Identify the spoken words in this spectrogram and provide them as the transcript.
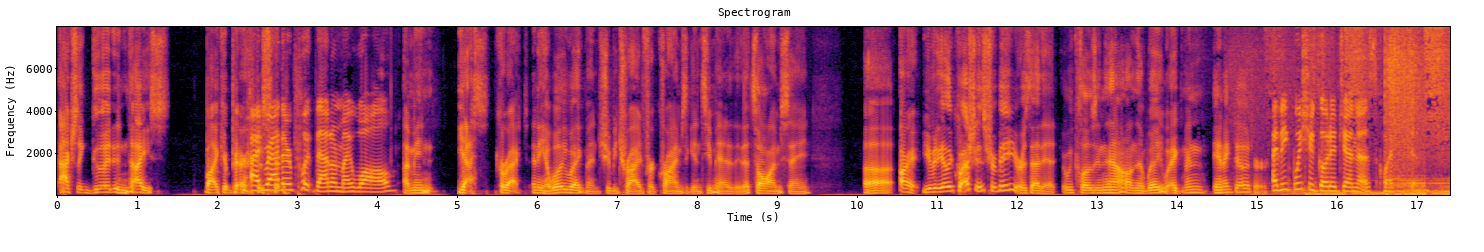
actually good and nice by comparison. I'd rather put that on my wall. I mean, yes, correct. Anyhow, Willie Wegman should be tried for crimes against humanity. That's all I'm saying. Uh, all right, you have any other questions for me, or is that it? Are we closing now on the Willie Wegman anecdote? Or I think we should go to Jenna's questions.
